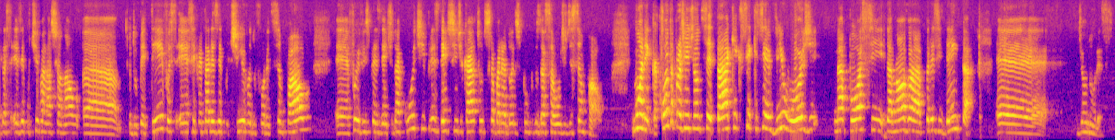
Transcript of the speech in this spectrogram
da Executiva Nacional uh, do PT, foi é, secretária executiva do Foro de São Paulo, é, foi vice-presidente da CUT e presidente do Sindicato dos Trabalhadores Públicos da Saúde de São Paulo. Mônica, conta para a gente onde você está, o que, que, você, que você viu hoje na posse da nova presidenta é, de Honduras.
